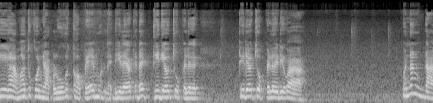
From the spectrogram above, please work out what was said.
ดีค่ะ เมื่อทุกคนอยากรู้ก็ตอบไปให้หมดแหละดีแล้ว จะได้ทีเดียวจบไปเลย ทีเดียวจบไปเลยดีกว่ามานั่งด่า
